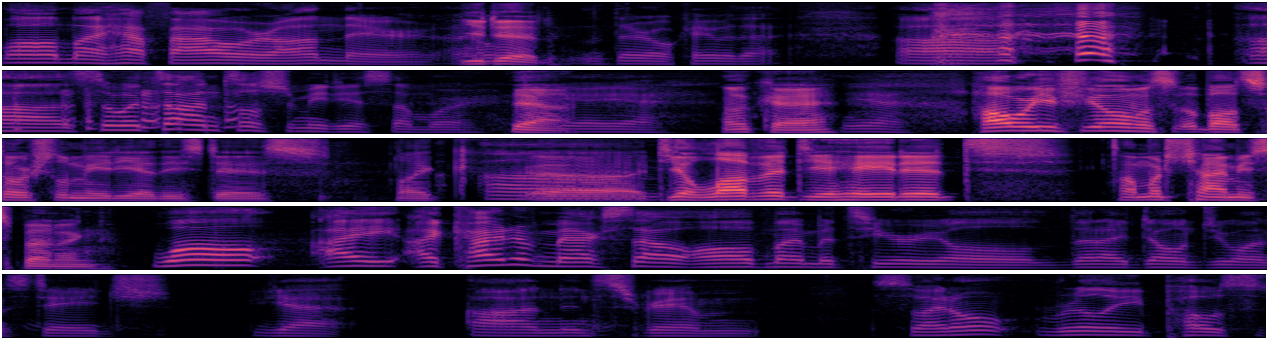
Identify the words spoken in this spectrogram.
all my half hour on there. I You hope did. They're okay with that. Uh, uh, so it's on social media somewhere. Yeah. Yeah, yeah, Okay. yeah. How are you feeling with- about social media these days? Like, uh, Um, do you love it? Do you hate it? How much time you spending? Well, I, I kind of maxed out all of my material that I don't do on stage yet on Instagram. So I don't really post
